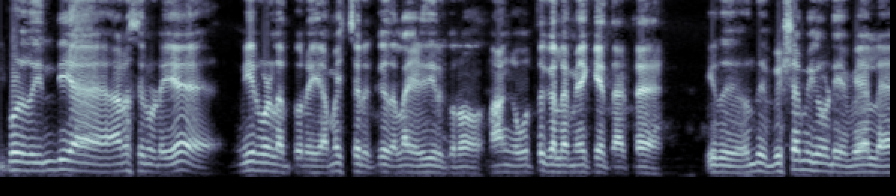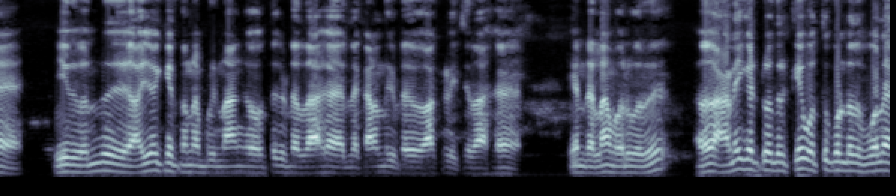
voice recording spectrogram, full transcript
இப்பொழுது இந்திய அரசினுடைய நீர்வளத்துறை அமைச்சருக்கு இதெல்லாம் எழுதியிருக்கிறோம். நாங்கள் ஒத்துக்கல மேக்கே தாட்ட. இது வந்து விஷமிகளுடைய வேலை. இது வந்து அயோக்கியத்தனம் அப்படி நாங்கள் ஒத்துக்கிட்டதாக இல்லை கலந்துக்கிட்ட வாக்களித்ததாக என்றெல்லாம் வருவது. அதாவது அணை கட்டுவதற்கே ஒத்துக்கொண்டது போல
